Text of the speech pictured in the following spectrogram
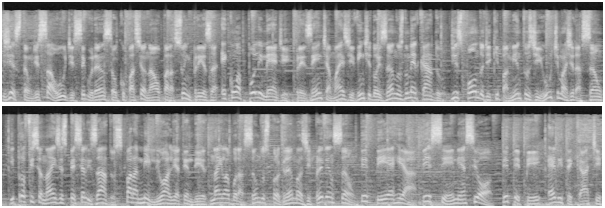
Gestão de saúde e segurança ocupacional para sua empresa é com a Polimed, presente há mais de 22 anos no mercado, dispondo de equipamentos de última geração e profissionais especializados para melhor lhe atender na elaboração dos programas de prevenção, PPRA, PCMSO, PPP, LTCAT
